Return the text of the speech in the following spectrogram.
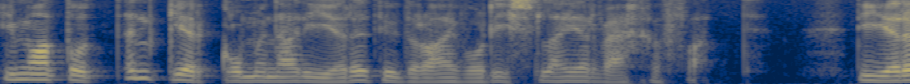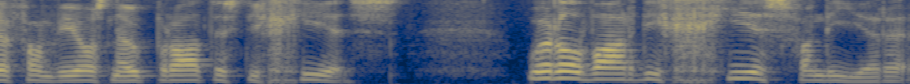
iemand tot inkeer kom en na die Here toe draai word die sluier weggevat. Die Here van wie ons nou praat is die Gees. Oral waar die Gees van die Here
